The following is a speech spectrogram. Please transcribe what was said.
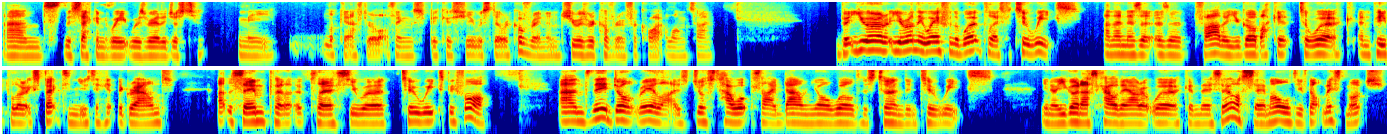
And the second week was really just me looking after a lot of things because she was still recovering and she was recovering for quite a long time. But you're you're only away from the workplace for two weeks, and then as a as a father, you go back to work, and people are expecting you to hit the ground at the same place you were two weeks before and they don't realize just how upside down your world has turned in two weeks. You know, you go and ask how they are at work, and they say, "Oh, same old. You've not missed much."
